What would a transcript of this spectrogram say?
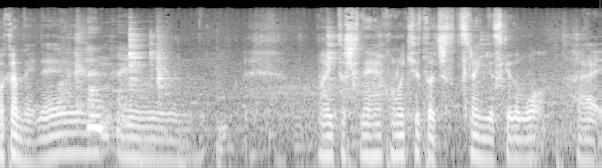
わかんないね。かんない。うん。毎年ねこの季節はちょっと辛いんですけども。はい。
